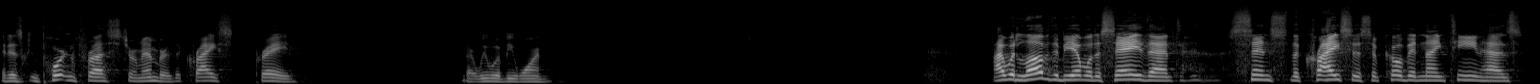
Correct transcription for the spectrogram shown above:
it is important for us to remember that Christ prayed that we would be one. I would love to be able to say that since the crisis of COVID 19 has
